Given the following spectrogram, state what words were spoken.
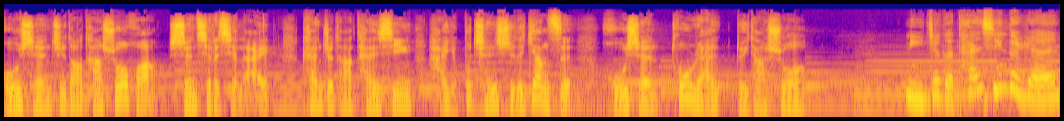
狐神知道他说谎，生气了起来。看着他贪心还有不诚实的样子，狐神突然对他说：“你这个贪心的人，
